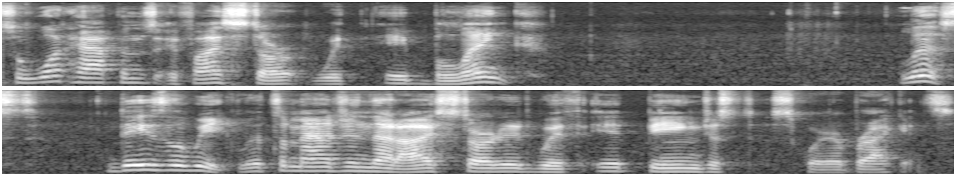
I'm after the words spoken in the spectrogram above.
So what happens if I start with a blank list? Days of the week. Let's imagine that I started with it being just square brackets.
